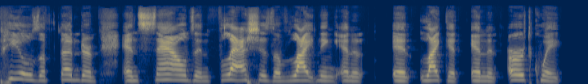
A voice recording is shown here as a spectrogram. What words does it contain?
peals of thunder and sounds and flashes of lightning and, a, and like an, and an earthquake.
